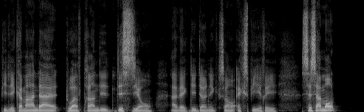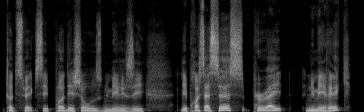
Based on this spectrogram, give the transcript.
puis les commandants doivent prendre des décisions avec des données qui sont expirées. Si ça monte tout de suite, c'est pas des choses numérisées. Les processus peuvent être numériques,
